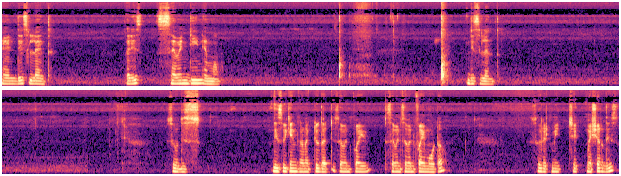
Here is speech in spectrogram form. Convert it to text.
and this length that is 17 mm. This length so this this we can connect to that 75 775 motor. So let me check measure this.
